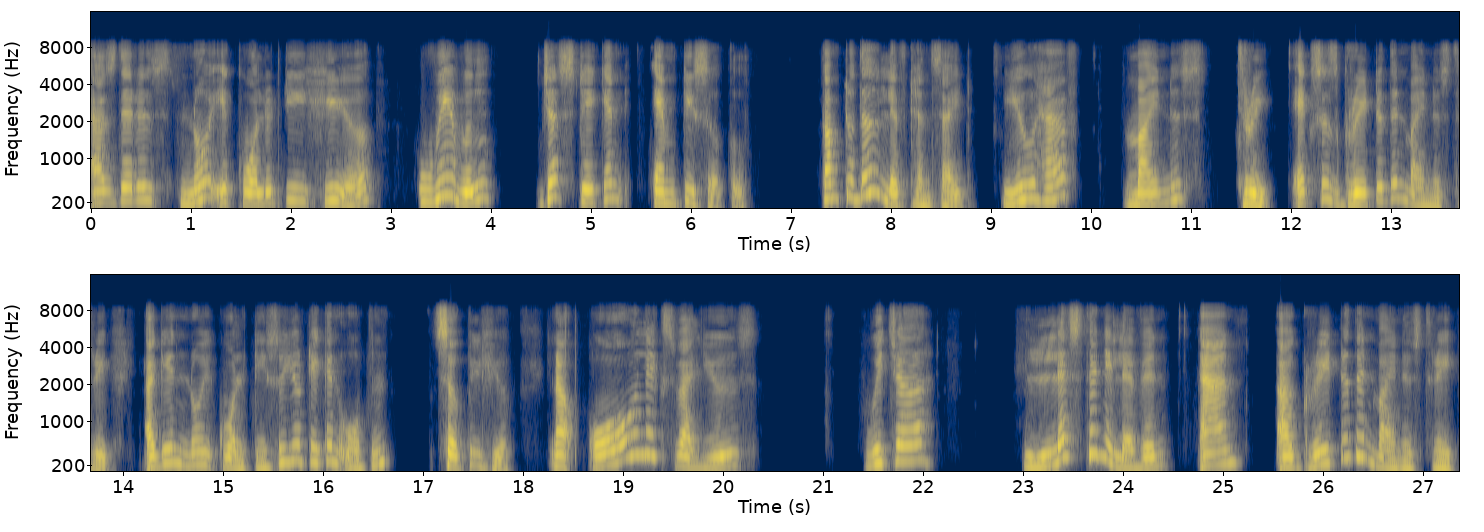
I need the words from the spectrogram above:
as there is no equality here, we will just take an empty circle. Come to the left hand side. You have minus 3. x is greater than minus 3. Again, no equality. So you take an open circle here. Now, all x values which are less than 11 and are greater than minus 3,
